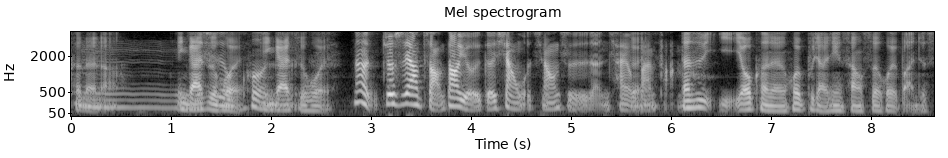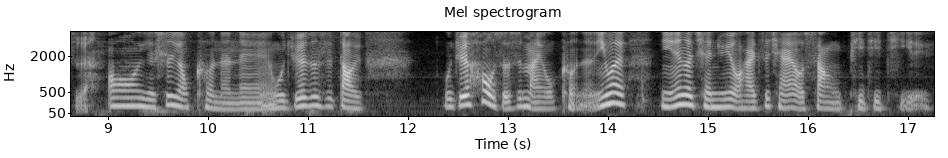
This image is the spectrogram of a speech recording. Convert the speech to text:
可能啊，嗯、应该是会，是应该是会。那就是要找到有一个像我这样子的人才有办法。但是有可能会不小心上社会版，就是。哦，也是有可能呢。我觉得这是到，我觉得后者是蛮有可能，因为你那个前女友还之前还有上 PTT 嘞，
